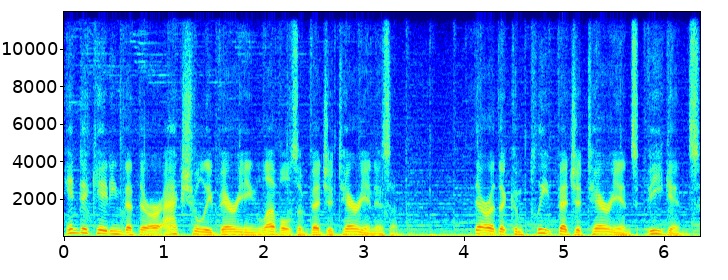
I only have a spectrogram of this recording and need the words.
indicating that there are actually varying levels of vegetarianism. There are the complete vegetarians, vegans,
